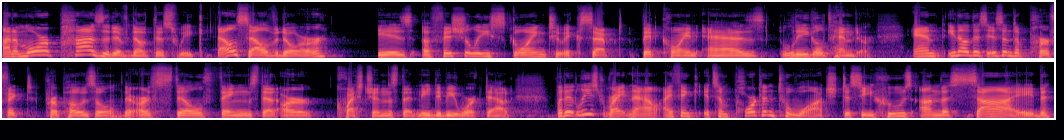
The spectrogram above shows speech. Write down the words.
on a more positive note this week, El Salvador is officially going to accept Bitcoin as legal tender. And, you know, this isn't a perfect proposal. There are still things that are questions that need to be worked out. But at least right now, I think it's important to watch to see who's on the side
